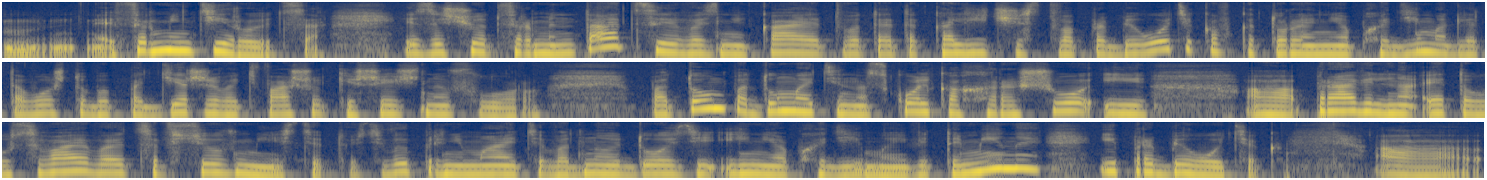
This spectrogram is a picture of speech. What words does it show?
ферментируется. И за счет ферментации возникает вот это количество пробиотиков, которое необходимо для того, чтобы поддерживать вашу кишечную флору. Потом подумайте, насколько хорошо и а, правильно это усваивается все вместе. То есть вы принимаете в одной дозе и необходимые витамины, и пробиотик. А,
